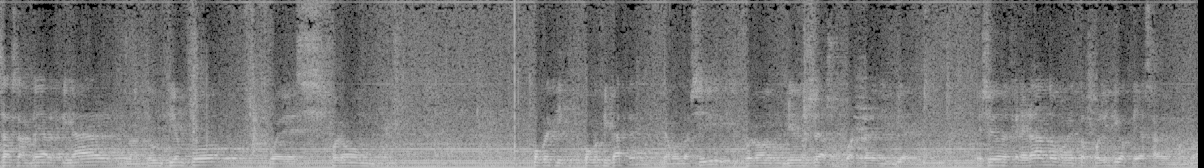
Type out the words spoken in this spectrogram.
Esa asamblea al final, durante un tiempo, pues fueron poco, eficaces, digámoslo así, y fueron yéndose a sus cuarteles de invierno. Eso ha ido degenerando momentos políticos que ya sabemos, ¿no?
